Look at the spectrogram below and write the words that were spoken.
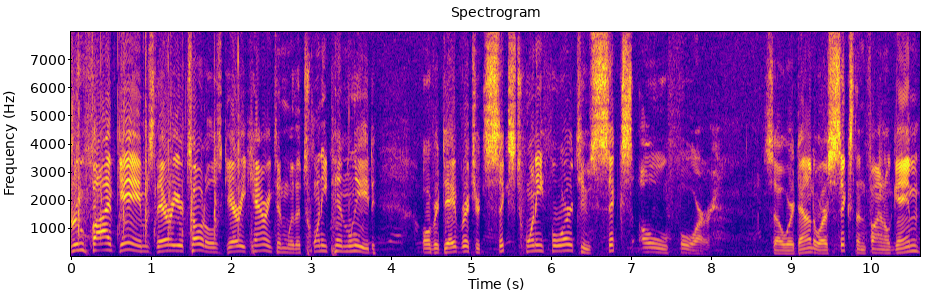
Through five games, there are your totals. Gary Carrington with a 20-pin lead over Dave Richards, 624 to 604. So we're down to our sixth and final game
